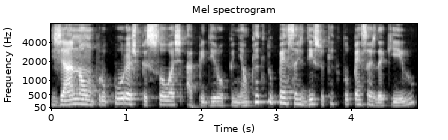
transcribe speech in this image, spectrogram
já não procuras pessoas a pedir opinião. O que é que tu pensas disso? O que é que tu pensas daquilo?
